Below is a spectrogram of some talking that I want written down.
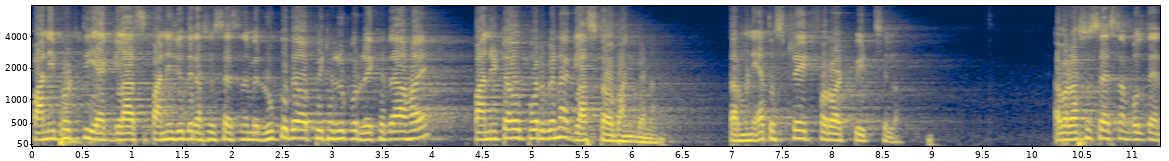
পানি ভর্তি এক গ্লাস পানি যদি রাসুল ইসলামের রুকু দেওয়া পিঠের উপর রেখে দেওয়া হয়, পানিটাও পড়বে না, গ্লাসটাও ভাঙবে না। তার মানে এত স্ট্রেট ফরওয়ার্ড পিঠ ছিল। আবার রাসুল ইসলাম বলতেন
